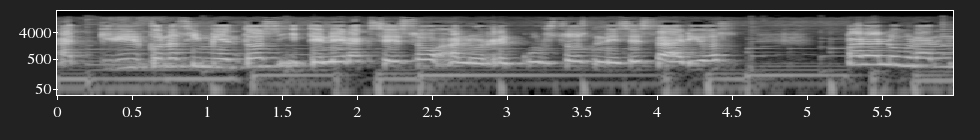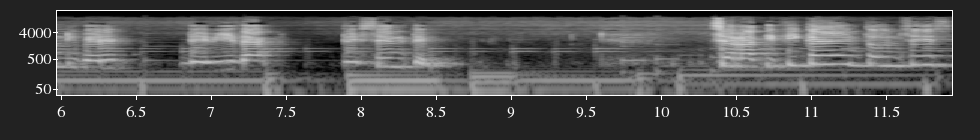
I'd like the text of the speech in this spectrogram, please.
adquirir conocimientos y tener acceso a los recursos necesarios para lograr un nivel de vida decente. Se ratifica entonces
